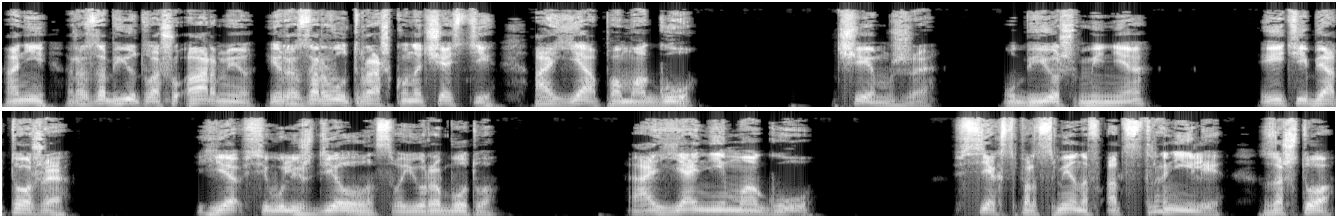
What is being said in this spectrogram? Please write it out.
Они разобьют вашу армию и разорвут Рашку на части, а я помогу. Чем же? Убьешь меня? И тебя тоже. Я всего лишь делала свою работу. А я не могу. Всех спортсменов отстранили. За что?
